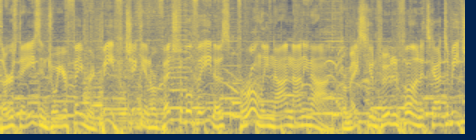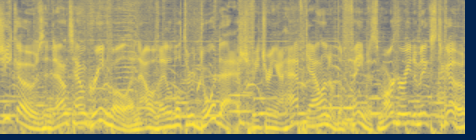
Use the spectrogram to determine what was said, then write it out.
Thursdays enjoy your favorite beef, chicken, or vegetable fajitas for only $9.99. For Mexican food and fun, it's got to be Chico's in downtown Greenville and now available through DoorDash, featuring a half gallon of the famous margarita mix to go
